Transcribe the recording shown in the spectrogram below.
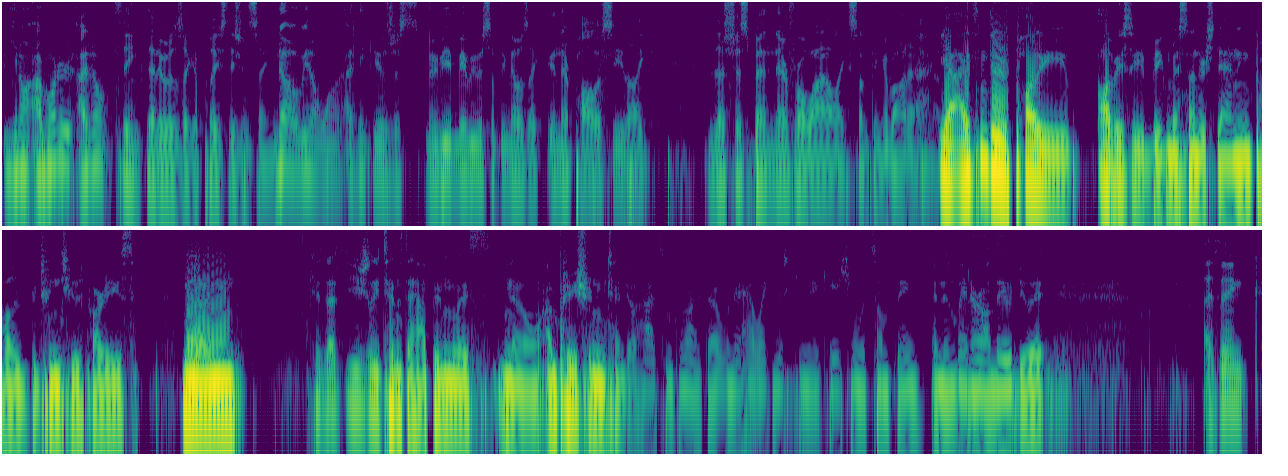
you know I wonder. I don't think that it was like a PlayStation saying no, we don't want. I think it was just maybe maybe it was something that was like in their policy, like that's just been there for a while, like something about it. and, Yeah, I think there's probably obviously a big misunderstanding probably between two parties. You know what I mean? Because that usually tends to happen with you know. I'm pretty sure Nintendo had something like that when they had like miscommunication with something, and then later on they would do it. I think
